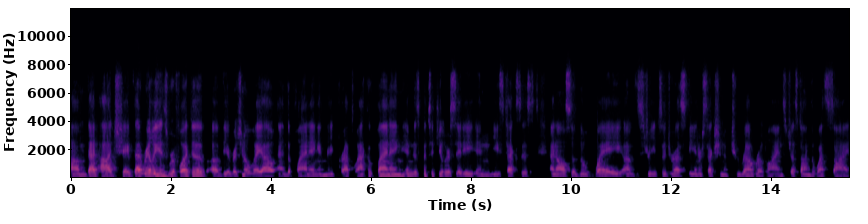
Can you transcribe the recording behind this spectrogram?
um, that odd shape, that really is reflective of the original layout and the planning and maybe perhaps lack of planning in this particular city in East Texas, and also the way of the streets address the intersection of two railroad lines just on the west side.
